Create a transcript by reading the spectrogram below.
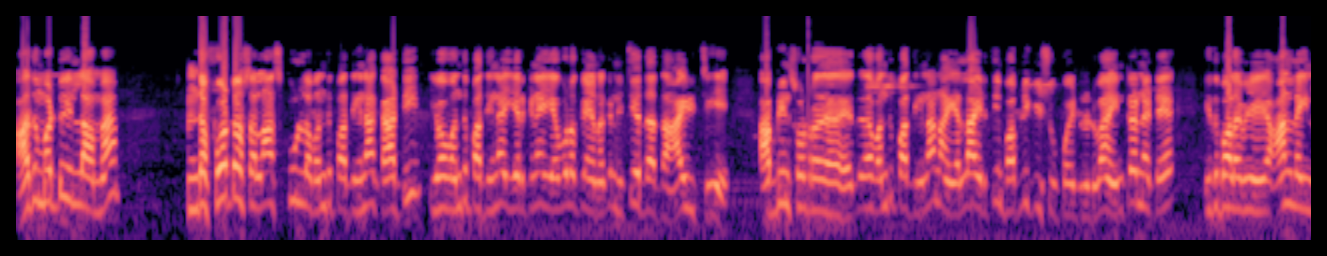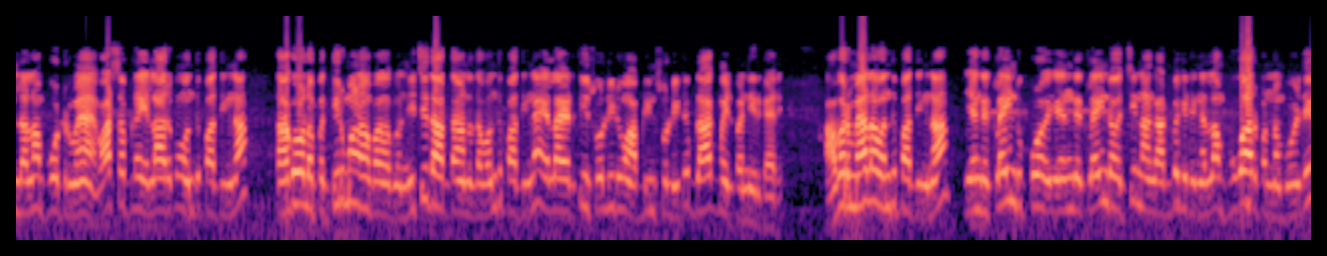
அது மட்டும் இல்லாமல் இந்த ஃபோட்டோஸ் எல்லாம் ஸ்கூலில் வந்து பார்த்தீங்கன்னா காட்டி இவள் வந்து பார்த்தீங்கன்னா ஏற்கனவே எவ்வளோக்கும் எனக்கு நிச்சயதார்த்தம் ஆயிடுச்சு அப்படின்னு சொல்கிற இதை வந்து பார்த்தீங்கன்னா நான் எல்லா இடத்தையும் பப்ளிக் இஷ்யூ போயிட்டு விடுவேன் இன்டர்நெட்டு இது போல ஆன்லைன்லலாம் போட்டுருவேன். வாட்ஸ்அப்பில் எல்லாருக்கும் வந்து பார்த்தீங்கன்னா தகவலை இப்போ திருமணம் நிச்சயதார்த்தானதை வந்து பார்த்தீங்கன்னா எல்லா இடத்தையும் சொல்லிடுவோம் அப்படின்னு சொல்லிட்டு பிளாக்மெயில் பண்ணியிருக்காரு. அவர் மேலே வந்து பார்த்தீங்கன்னா எங்கள் கிளைண்ட் போ எங்கள் கிளைண்ட்டை வச்சு நாங்கள் அட்வொகேட்டுங்கெல்லாம் புகார் பண்ணும்பொழுது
